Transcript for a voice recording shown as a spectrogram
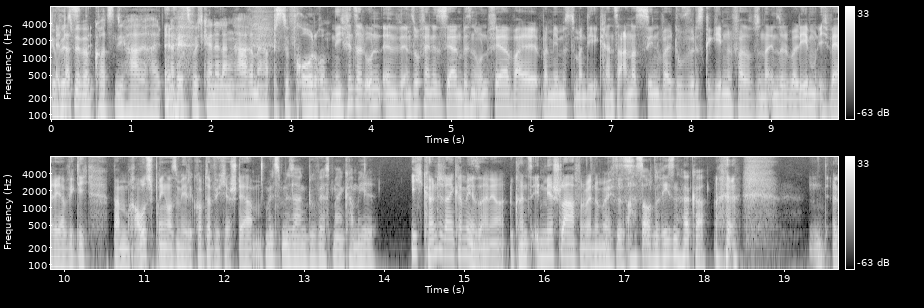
Du willst mir beim Kotzen die Haare halten, aber jetzt, wo ich keine langen Haare mehr habe, bist du froh drum. Nee, ich finde es halt, un insofern ist es ja ein bisschen unfair, weil bei mir müsste man die Grenze anders ziehen, weil du würdest gegebenenfalls auf so einer Insel überleben und ich wäre ja wirklich beim Rausspringen aus dem Helikopter würde ich ja sterben. Willst du mir sagen, du wärst mein Kamel? Ich könnte dein Kamel sein, ja. Du könntest in mir schlafen, wenn du möchtest. Hast du auch einen riesen Höcker? Äh,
